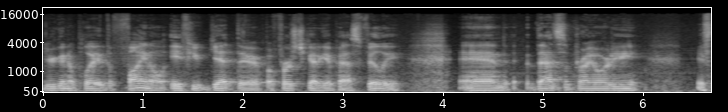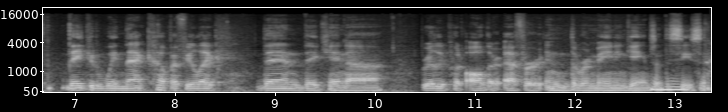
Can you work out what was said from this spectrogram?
you're going to play the final if you get there. But first, you got to get past Philly. And that's the priority. If they could win that cup, I feel like then they can uh, really put all their effort in the remaining games of the Mm-hmm. season.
